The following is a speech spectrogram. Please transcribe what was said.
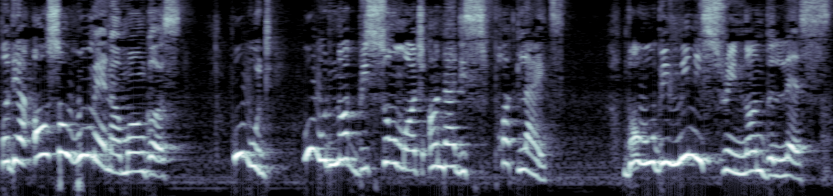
But there are also women among us who would, who would not be so much under the spotlight, but will be ministering nonetheless.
